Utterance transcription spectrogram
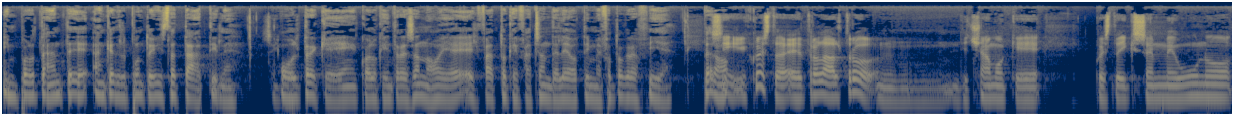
importante anche dal punto di vista tattile. Sì. Oltre che quello che interessa a noi è il fatto che facciano delle ottime fotografie. Però... Sì, questa è tra l'altro, diciamo che questa XM1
